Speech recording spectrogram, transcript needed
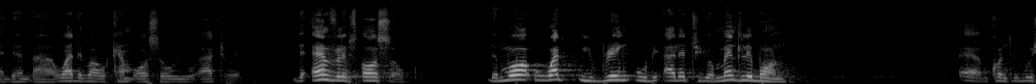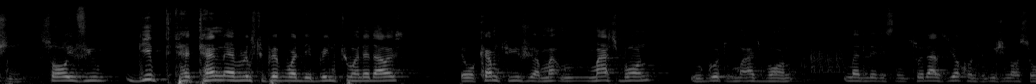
And then uh, whatever will come also, we will add to it. The envelopes also, the more what you bring will be added to your monthly bond um, contribution. So if you give t- 10 envelopes to people, what they bring $200, it will come to you if you are ma- March born, you will go to March born monthly listen. So that's your contribution also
